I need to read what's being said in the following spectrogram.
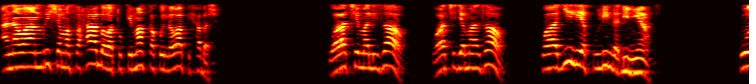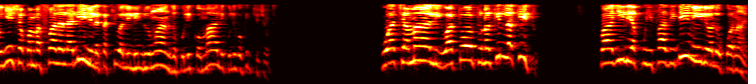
anawaamrisha masahaba watoke maka kwenda wapi? Habasha. Waache mali zao waache jamaa zao kwa ajili ya kulinda dini yao kuonyesha kwamba swala la dini linatakiwa lilindwe mwanzo kuliko mali kuliko kitu chochote. Kuacha mali watoto na kila kitu kwa ajili ya kuhifadhi dini ile waliokuwa nayo.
